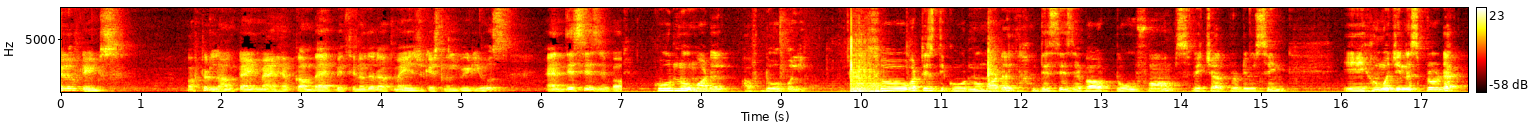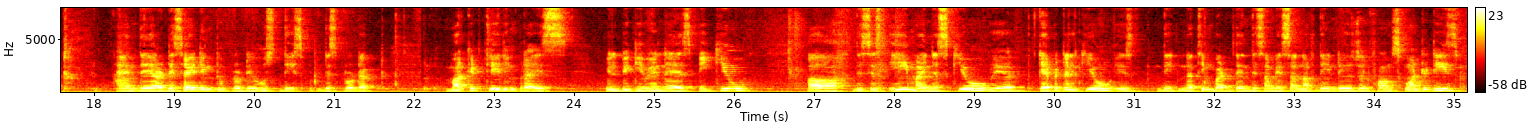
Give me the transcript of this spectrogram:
Hello friends, after long time I have come back with another of my educational videos and this is about Cournot model of duopoly. So what is the Cournot model? This is about two firms which are producing a homogeneous product and they are deciding to produce this, this product. Market clearing price will be given as PQ uh, this is a minus q where capital q is the nothing but then the summation of the individual firms quantities.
